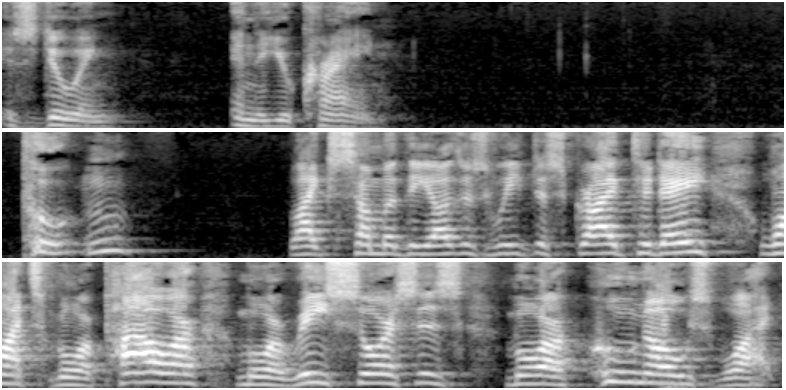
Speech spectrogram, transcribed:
is doing in the Ukraine. Putin, like some of the others we've described today, wants more power, more resources, more who knows what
